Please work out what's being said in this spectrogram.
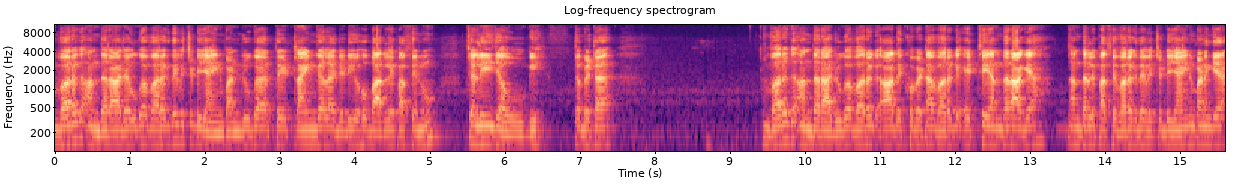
ਵਰਗ ਅੰਦਰ ਆ ਜਾਊਗਾ, ਵਰਗ ਦੇ ਵਿੱਚ ਡਿਜ਼ਾਈਨ ਬਣ ਜਾਊਗਾ ਤੇ ਟ੍ਰਾਇੰਗਲ ਹੈ ਜਿਹੜੀ ਉਹ ਬਾਹਰਲੇ ਪਾਸੇ ਨੂੰ ਚਲੀ ਜਾਊਗੀ। ਤਾਂ ਬੇਟਾ, ਵਰਗ ਅੰਦਰ ਆ ਜਾਊਗਾ। ਵਰਗ ਆ ਦੇਖੋ ਬੇਟਾ, ਵਰਗ ਇੱਥੇ ਅੰਦਰ ਆ ਗਿਆ। ਅੰਦਰਲੇ ਪਾਸੇ ਵਰਗ ਦੇ ਵਿੱਚ ਡਿਜ਼ਾਈਨ ਬਣ ਗਿਆ।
